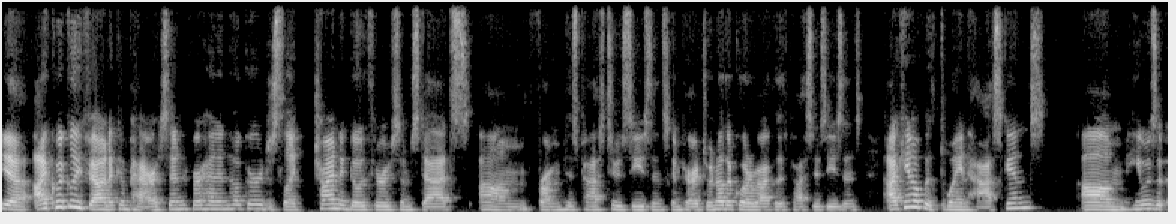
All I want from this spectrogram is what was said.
Yeah, I quickly found a comparison for Hendon Hooker, just like trying to go through some stats um, from his past two seasons compared to another quarterback of his past two seasons. I came up with Dwayne Haskins. Um, he was a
